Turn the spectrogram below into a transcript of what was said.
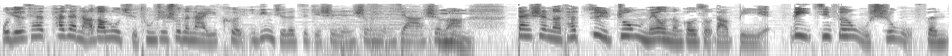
我觉得他他在拿到录取通知书的那一刻，一定觉得自己是人生赢家，是吧？但是呢，他最终没有能够走到毕业，微积分五十五分，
